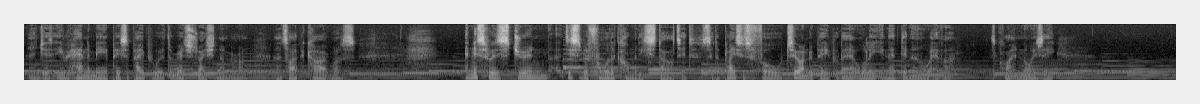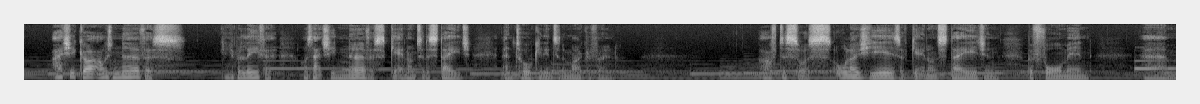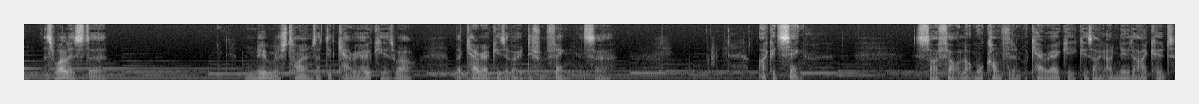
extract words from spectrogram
And just he handed me a piece of paper with the registration number on and the type of car it was. And this was during, this is before the comedy started. So the place is full, 200 people there, all eating their dinner or whatever. It's quite noisy. I actually got, I was nervous. Can you believe it? I was actually nervous getting onto the stage and talking into the microphone. After sort of all those years of getting on stage and performing, um, as well as the numerous times I did karaoke as well. But karaoke is a very different thing. It's uh, I could sing, so I felt a lot more confident with karaoke because I, I knew that I could.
